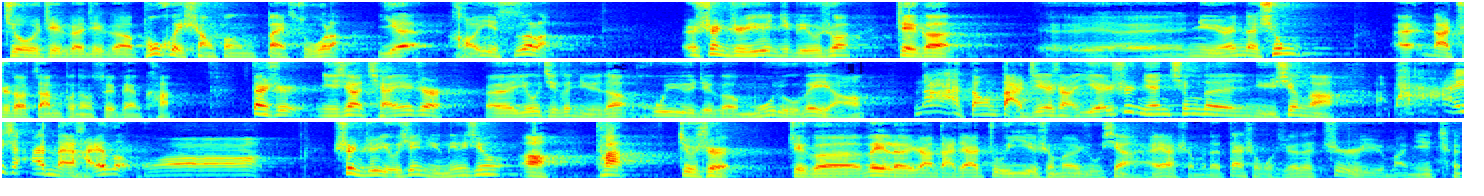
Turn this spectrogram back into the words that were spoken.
就这个这个不会伤风败俗了，也好意思了。甚至于你比如说这个呃女人的胸，哎，那知道咱不能随便看。但是你像前一阵儿呃有几个女的呼吁这个母乳喂养。那当大街上也是年轻的女性啊，啪一下奶孩子，哇！甚至有些女明星啊，她就是这个为了让大家注意什么乳腺癌啊什么的。但是我觉得至于吗？你这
